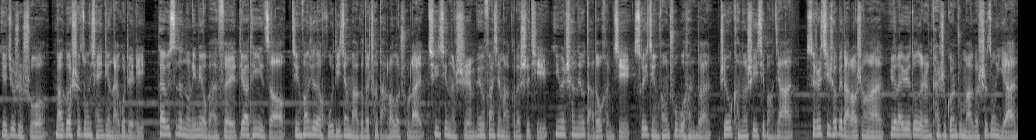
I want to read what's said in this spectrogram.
也就是说，马格失踪前一定来过这里。戴维斯的努力没有白费。第二天一早，警方就在湖底将马格的车打捞了出来。庆幸的是，没有发现马格的尸体，因为车内有打斗痕迹，所以警方初步判断这有可能是一起绑架案。随着汽车被打捞上岸，越来越多的人开始关注马格失踪一案，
